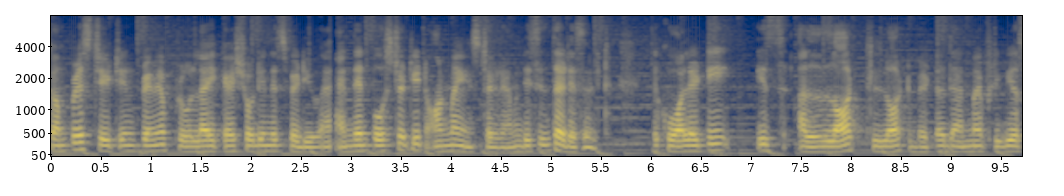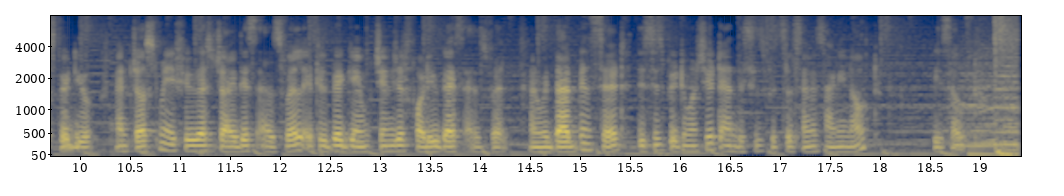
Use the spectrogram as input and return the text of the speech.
compressed it in Premiere Pro like I showed in this video and then posted it on my Instagram. This is the result the quality is a lot lot better than my previous video. And trust me if you guys try this as well it will be a game changer for you guys as well. And with that being said this is pretty much it and this is Pixel Samy signing out. Peace out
